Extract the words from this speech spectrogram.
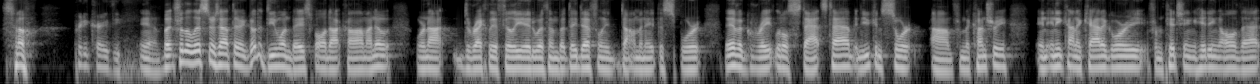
So Pretty crazy. Yeah, but for the listeners out there, go to d1baseball.com. I know we're not directly affiliated with them, but they definitely dominate the sport. They have a great little stats tab, and you can sort um, from the country in any kind of category from pitching, hitting, all of that.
